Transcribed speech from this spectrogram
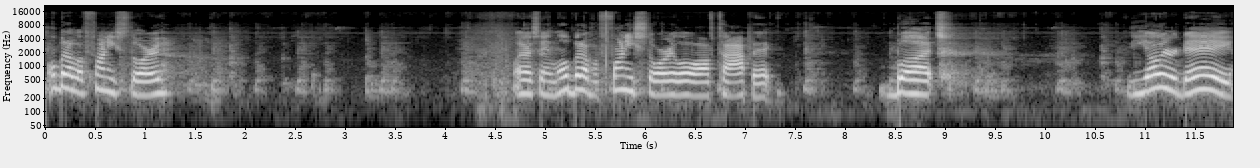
little bit of a funny story. Like I was saying, a little bit of a funny story, a little off topic. But the other day,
